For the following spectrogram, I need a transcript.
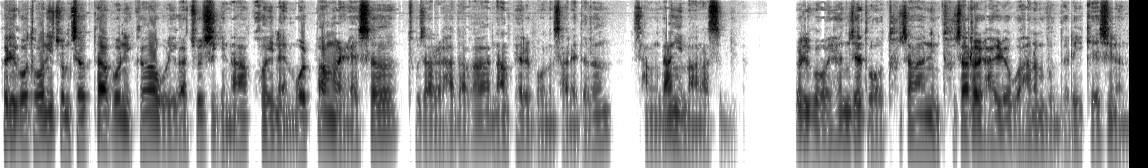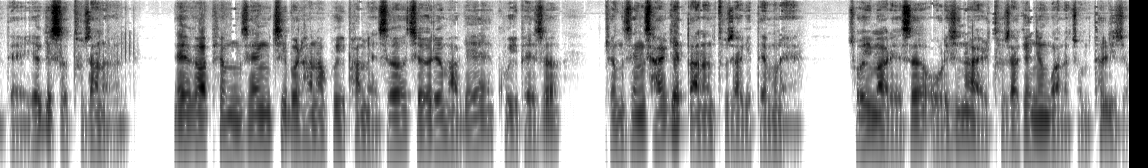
그리고 돈이 좀 적다 보니까 우리가 주식이나 코인에 몰빵을 해서 투자를 하다가 낭패를 보는 사례들은 상당히 많았습니다. 그리고 현재도 투자 아닌 투자를 하려고 하는 분들이 계시는데 여기서 투자는 내가 평생 집을 하나 구입하면서 저렴하게 구입해서 평생 살겠다는 투자기 때문에 소위 말해서 오리지널 투자 개념과는 좀 틀리죠.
